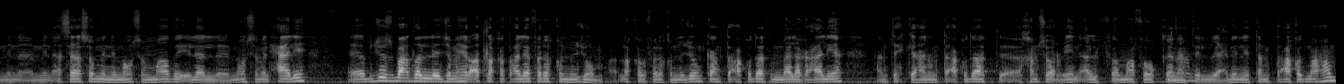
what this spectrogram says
من من أساسه من الموسم الماضي إلى الموسم الحالي. بجوز بعض الجماهير أطلقت عليه فريق النجوم لقب فريق النجوم كانت تعاقدات بمبالغ عالية. عم تحكي عن تعاقدات 45 ألف فما فوق كانت نعم. اللاعبين اللي تم التعاقد معهم.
